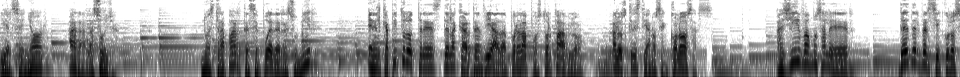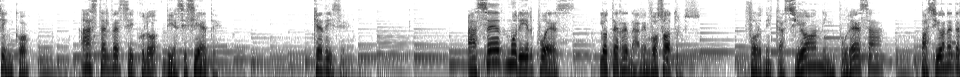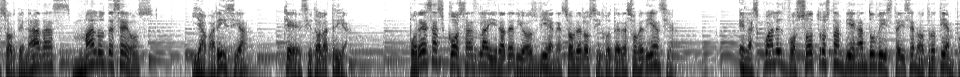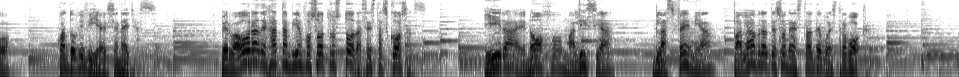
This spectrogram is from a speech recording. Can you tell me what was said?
y el Señor hará la suya. Nuestra parte se puede resumir en el capítulo 3 de la carta enviada por el apóstol Pablo a los cristianos en Colosas. Allí vamos a leer desde el versículo 5 hasta el versículo 17, que dice, Haced morir pues lo terrenal en vosotros, fornicación, impureza, pasiones desordenadas, malos deseos y avaricia, que es idolatría. Por esas cosas la ira de Dios viene sobre los hijos de desobediencia, en las cuales vosotros también anduvisteis en otro tiempo, cuando vivíais en ellas. Pero ahora dejad también vosotros todas estas cosas, ira, enojo, malicia, blasfemia, palabras deshonestas de vuestra boca.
